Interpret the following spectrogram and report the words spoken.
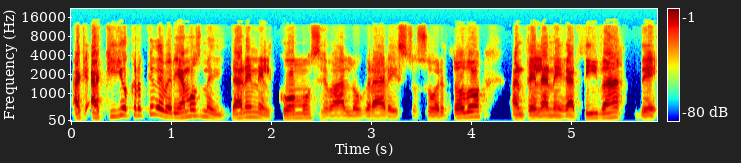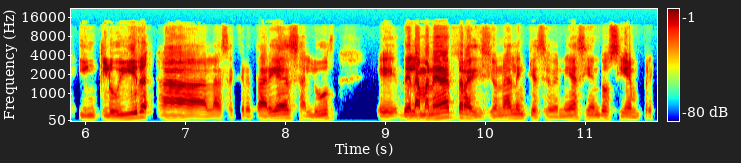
Aquí yo creo que deberíamos meditar en el cómo se va a lograr esto, sobre todo ante la negativa de incluir a la Secretaría de Salud eh, de la manera tradicional en que se venía haciendo siempre.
